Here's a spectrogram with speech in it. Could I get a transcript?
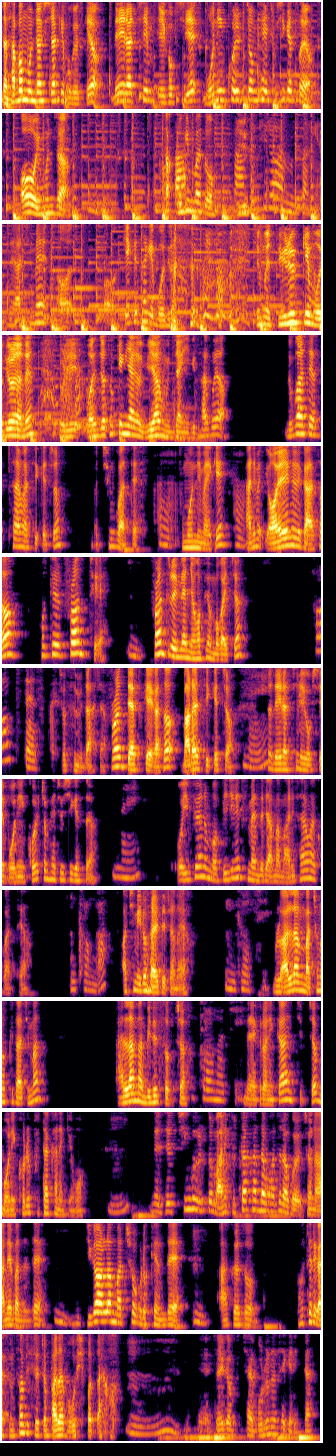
자, 4번 문장 시작해 보겠게요. 내일 아침 7시에 모닝콜 좀 해주시겠어요? 어, 이 문장. 딱 나- 보기만 해도 나한테 필요한 문장이야. 네, 아침에 어, 어, 깨끗하게 못 일어나는 정말 드럽게 못 일어나는 우리 원조 토끼양을 위한 문장이기도 하고요. 누구한테 사용할 수 있겠죠? 뭐 친구한테, 응. 부모님에게, 응. 아니면 여행을 가서 호텔 프런트에. 응. 프런트를 의미한 영어 표현 뭐가 있죠? front desk. 좋습니다. 자, front desk에 가서 말할 수 있겠죠. 네. 저 내일 아침 7시에 모닝콜 좀 해주시겠어요? 네. 어, 이 표현은 뭐 비즈니스맨들이 아마 많이 사용할 것 같아요. 응, 그런가? 아침에 일어나야 되잖아요. 응, 그렇지. 물론 알람 맞춰놓기도 하지만 알람만 믿을 수 없죠. 불안하지. 네, 그러니까 직접 모닝콜을 부탁하는 경우. 응. 근데 제 친구들도 많이 부탁한다고 하더라고요. 저는 안 해봤는데 응. 네가 알람 맞춰 그렇게 했는데 응. 아 그래서 호텔에 갔으면 서비스를 좀 받아보고 싶었다고. 음. 네, 저희가 잘 모르는 세계니까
